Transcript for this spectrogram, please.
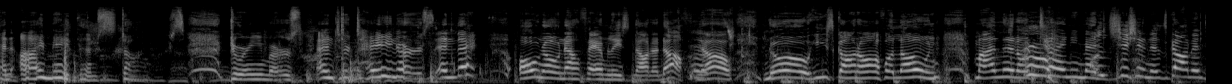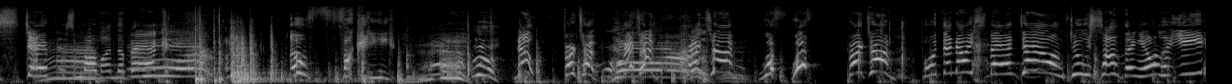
and I made them stars, dreamers, entertainers, and they. Oh no, now family's not enough. No, no, he's gone off alone. My little tiny magician has gone and stabbed his mom in the back. Oh, fuckity. No! Bertram! Bertram! Bertram! Woof, woof! Bertram! Put the nice man down! Do something! You'll eat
